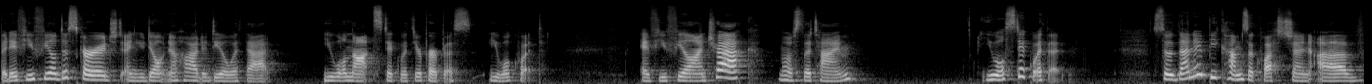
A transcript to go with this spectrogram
But if you feel discouraged and you don't know how to deal with that, you will not stick with your purpose. You will quit. If you feel on track most of the time, you will stick with it. So then it becomes a question of,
